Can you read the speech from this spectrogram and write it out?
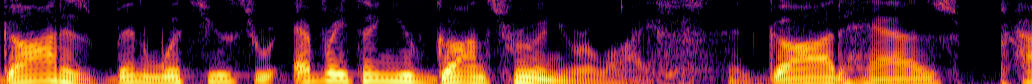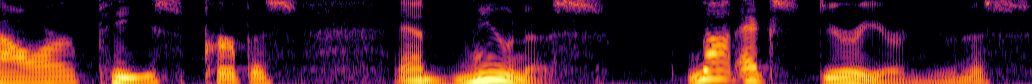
God has been with you through everything you've gone through in your life. And God has power, peace, purpose, and newness. Not exterior newness,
